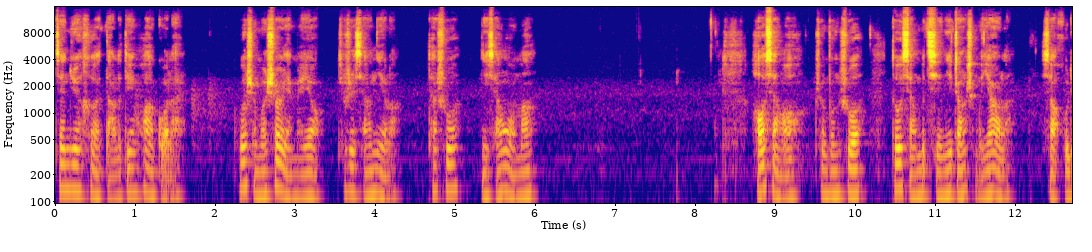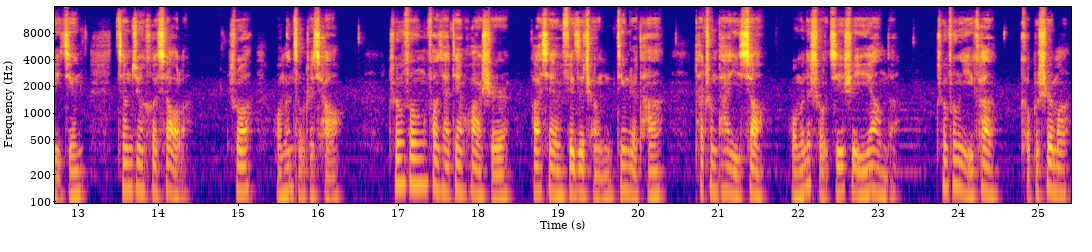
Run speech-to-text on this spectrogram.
江俊鹤打了电话过来，我什么事儿也没有，就是想你了。他说：“你想我吗？”好想哦，春风说：“都想不起你长什么样了。”小狐狸精，江俊鹤笑了，说：“我们走着瞧。”春风放下电话时，发现费自成盯着他，他冲他一笑：“我们的手机是一样的。”春风一看，可不是吗？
